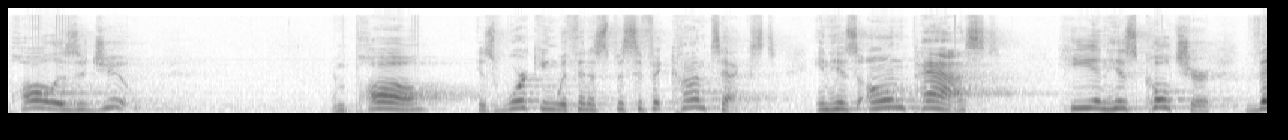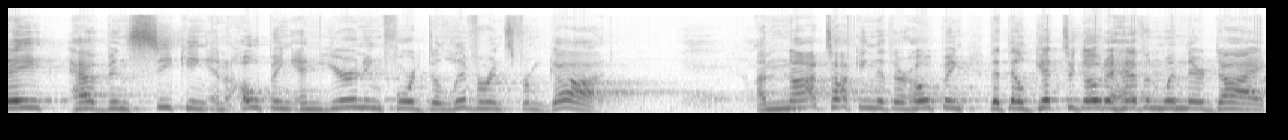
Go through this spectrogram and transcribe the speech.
Paul is a Jew. And Paul is working within a specific context. In his own past, he and his culture, they have been seeking and hoping and yearning for deliverance from God. I'm not talking that they're hoping that they'll get to go to heaven when they die.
